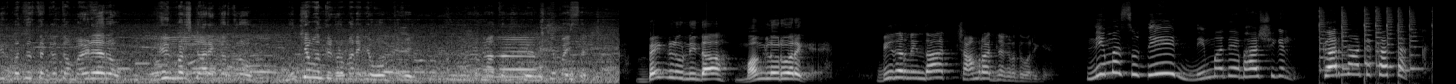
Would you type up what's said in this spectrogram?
ಇಲ್ಲಿ ಬಂದಿರತಕ್ಕಂಥ ಮಹಿಳೆಯರು ಗ್ರೀನ್ ಬರ್ಸ್ ಕಾರ್ಯಕರ್ತರು ಮುಖ್ಯಮಂತ್ರಿಗಳ ಮನೆಗೆ ಹೋಗ್ತೀವಿ ಅನ್ನುವಂಥ ಮಾತನ್ನು ಹೇಳಲಿಕ್ಕೆ ಬಯಸ್ತೇನೆ. ಬೆಂಗಳೂರಿನಿಂದ ಮಂಗಳೂರುವರೆಗೆ. ಬೀದರ್ನಿಂದ ಚಾಮರಾಜನಗರದವರೆಗೆ. ನಿಮ್ಮ ಸುದ್ದಿ ನಿಮ್ಮದೇ ಭಾಷೆಯಲ್ಲಿ. ಕರ್ನಾಟಕ ತಕ್.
